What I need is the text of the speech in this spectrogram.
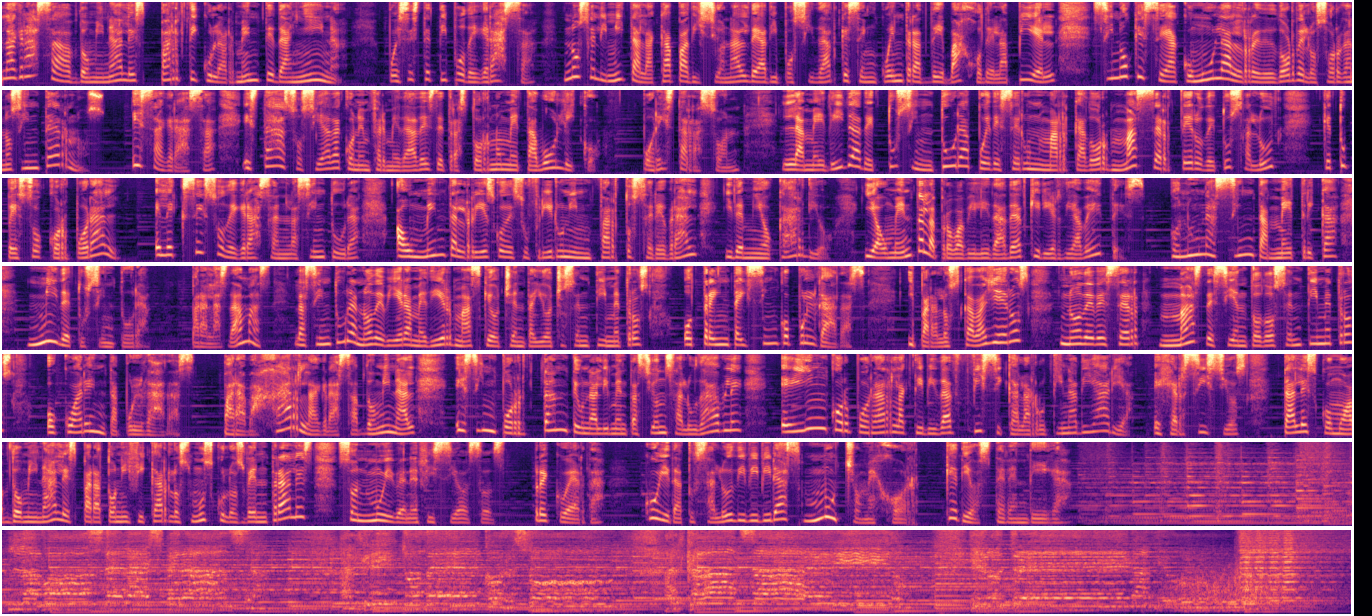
La grasa abdominal es particularmente dañina, pues este tipo de grasa no se limita a la capa adicional de adiposidad que se encuentra debajo de la piel, sino que se acumula alrededor de los órganos internos. Esa grasa está asociada con enfermedades de trastorno metabólico. Por esta razón, la medida de tu cintura puede ser un marcador más certero de tu salud que tu peso corporal. El exceso de grasa en la cintura aumenta el riesgo de sufrir un infarto cerebral y de miocardio y aumenta la probabilidad de adquirir diabetes. Con una cinta métrica, mide tu cintura. Para las damas, la cintura no debiera medir más que 88 centímetros o 35 pulgadas, y para los caballeros no debe ser más de 102 centímetros o 40 pulgadas. Para bajar la grasa abdominal es importante una alimentación saludable e incorporar la actividad física a la rutina diaria. Ejercicios tales como abdominales para tonificar los músculos ventrales son muy beneficiosos. Recuerda, cuida tu salud y vivirás mucho mejor. Que Dios te bendiga.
